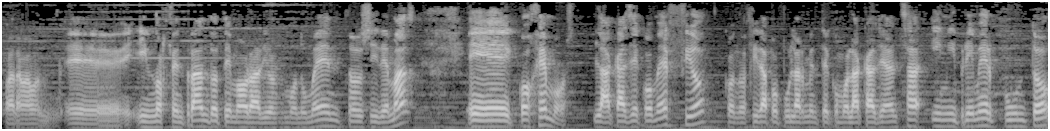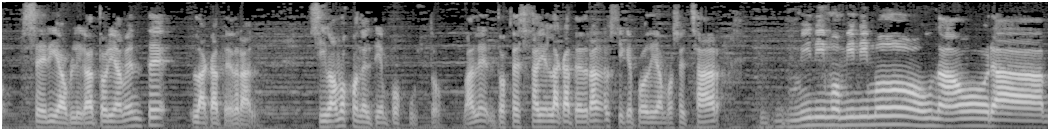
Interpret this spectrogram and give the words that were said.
para eh, irnos centrando, tema horarios, monumentos y demás. Eh, cogemos la calle Comercio, conocida popularmente como la calle Ancha, y mi primer punto sería obligatoriamente la catedral si vamos con el tiempo justo, ¿vale? Entonces ahí en la catedral sí que podríamos echar mínimo, mínimo una hora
